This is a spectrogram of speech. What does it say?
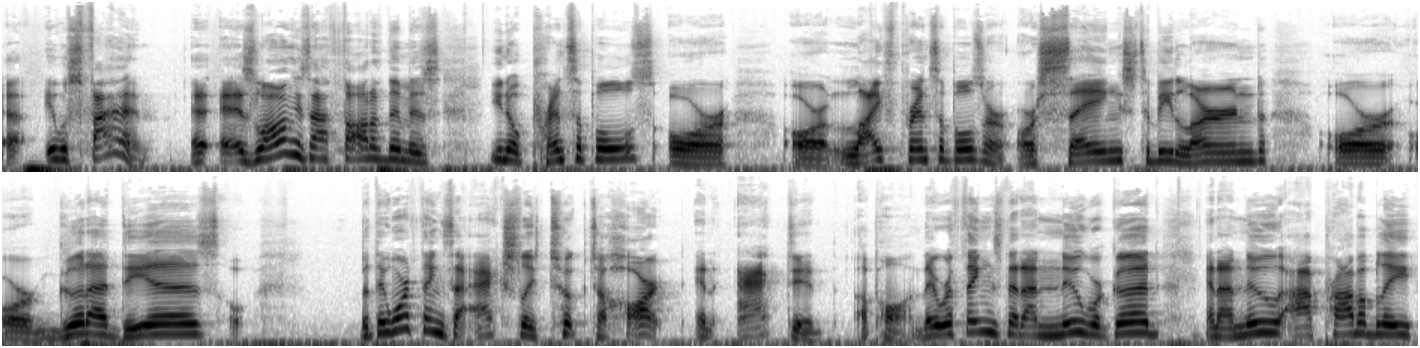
uh, it was fine as long as I thought of them as you know principles or or life principles or, or sayings to be learned or or good ideas but they weren't things I actually took to heart and acted upon. They were things that I knew were good and I knew I probably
